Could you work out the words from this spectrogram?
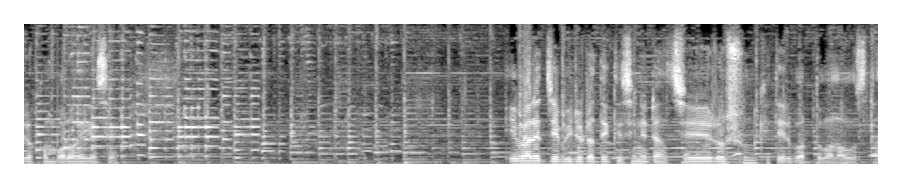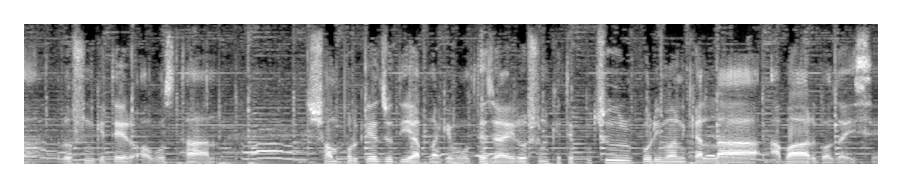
এরকম বড় হয়ে গেছে। এবারে যে ভিডিওটা দেখতেছেন, এটা হচ্ছে রসুন ক্ষেতের বর্তমান অবস্থা। রসুন ক্ষেতের অবস্থান সম্পর্কে যদি আপনাকে বলতে যাই, রসুন ক্ষেতে প্রচুর পরিমাণ কেল্লা আবার গজাইছে।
